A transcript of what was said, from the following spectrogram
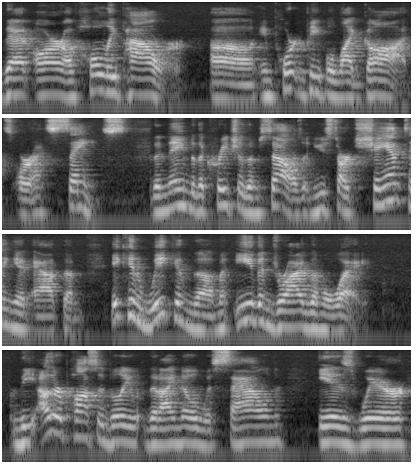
that are of holy power, uh, important people like gods or saints, the name of the creature themselves, and you start chanting it at them, it can weaken them, even drive them away. The other possibility that I know with sound is where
